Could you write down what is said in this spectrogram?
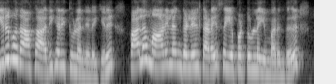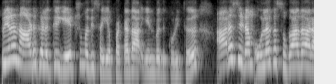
இருபதாக அதிகரித்துள்ள நிலையில் பல மாநிலங்களில் தடை செய்யப்பட்டுள்ள இம்மருந்து பிற நாடுகளுக்கு ஏற்றுமதி செய்யப்பட்டதா என்பது குறித்து அரசிடம் உலக சுகாதார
